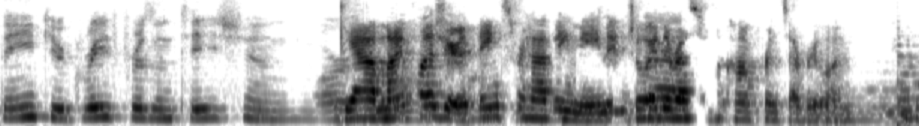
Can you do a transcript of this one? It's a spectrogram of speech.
Thank you. Great presentation. More, yeah, my pleasure. Thanks for having me and enjoy yeah. the rest of the conference, everyone.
